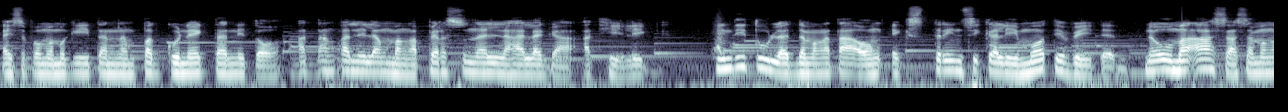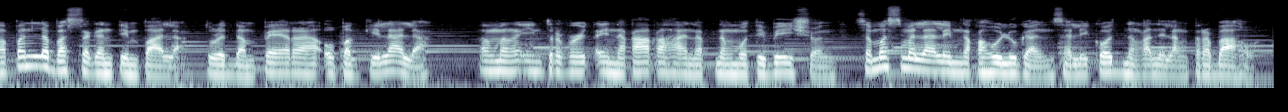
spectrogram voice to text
ay sa pamamagitan ng pagkonekta nito at ang kanilang mga personal na halaga at hilig. Hindi tulad ng mga taong extrinsically motivated na umaasa sa mga panlabas sa gantimpala tulad ng pera o pagkilala, ang mga introvert ay nakakahanap ng motivation sa mas malalim na kahulugan sa likod ng kanilang trabaho.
